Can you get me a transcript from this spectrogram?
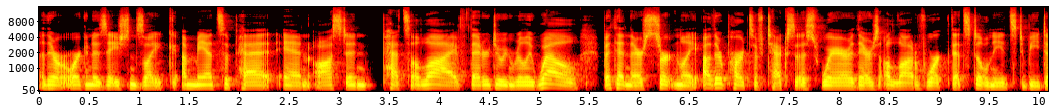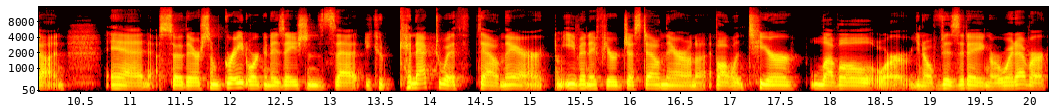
There are organizations like Emancipet and Austin Pets Alive that are doing really well, but then there's certainly other parts of Texas where there's a lot of work that still needs to be done. And so there are some great organizations that you could connect with down there, even if you're just down there on a volunteer level or, you know, visiting or whatever.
